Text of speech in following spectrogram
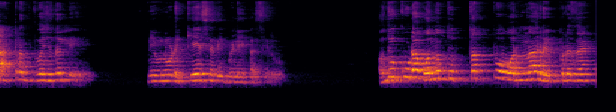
ರಾಷ್ಟ್ರಧ್ವಜದಲ್ಲಿ ನೀವು ನೋಡಿ ಕೇಸರಿ ಬಿಳಿ ಹಸಿರು. ಅದು ಕೂಡ ಒಂದೊಂದು ತತ್ವವನ್ನು ರಿಪ್ರೆಸೆಂಟ್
